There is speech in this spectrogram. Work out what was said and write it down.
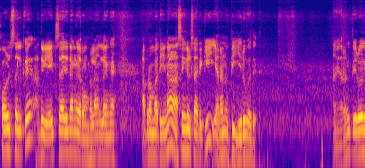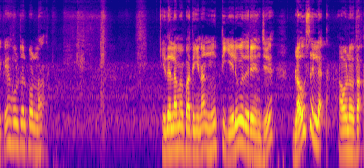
ஹோல்சேலுக்கு அது எயிட் saree தாங்க ரொம்பலாம் இல்லைங்க. அப்புறம் பார்த்தீங்கன்னா சிங்கிள் சாரிக்கு இரநூத்தி இருபது. இரநூத்தி இருபதுக்கே ஹோல்சேல் போடலாம். இது எல்லாமே பார்த்தீங்கன்னா நூற்றி எழுபது ரேஞ்சு ப்ளவுஸ் இல்லை அவ்வளோதான்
